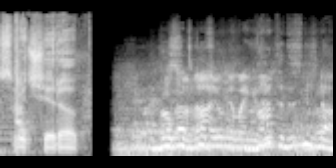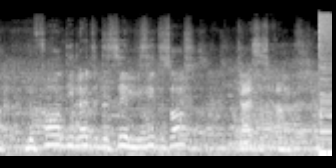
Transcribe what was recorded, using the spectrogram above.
Switch it up. Bro, ganz nah, kurz. Junge, mein Gesicht. Warte, das ist nicht nah. Bevor die Leute das sehen, wie sieht es aus? Geisteskrank.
